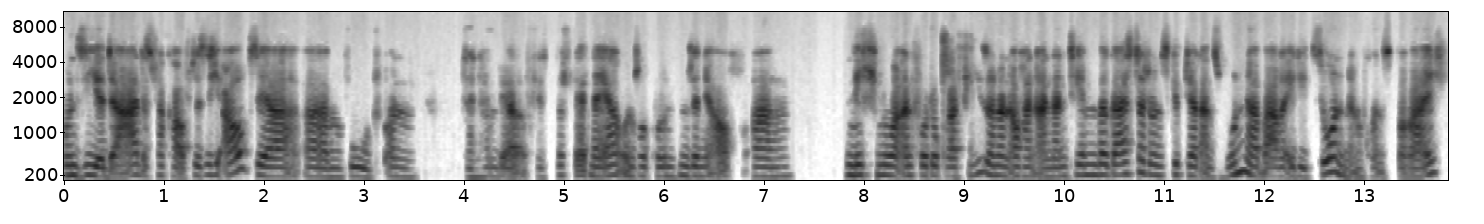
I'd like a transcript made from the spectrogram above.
Und siehe da, das verkaufte sich auch sehr ähm, gut. Und dann haben wir festgestellt, naja, unsere Kunden sind ja auch ähm, nicht nur an Fotografie, sondern auch an anderen Themen begeistert. Und es gibt ja ganz wunderbare Editionen im Kunstbereich.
